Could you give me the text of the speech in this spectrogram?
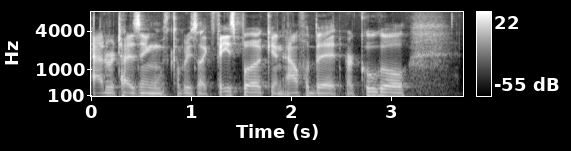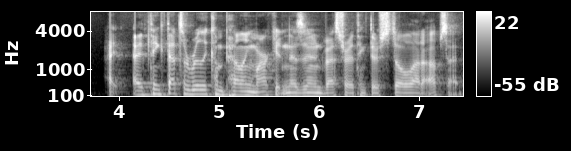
advertising with companies like Facebook and Alphabet or Google. I, I think that's a really compelling market. And as an investor, I think there's still a lot of upside.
